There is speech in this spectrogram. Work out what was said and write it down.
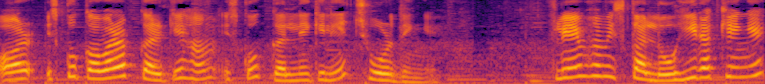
और इसको कवर अप करके हम इसको गलने के लिए छोड़ देंगे। फ्लेम हम इसका लो ही रखेंगे।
